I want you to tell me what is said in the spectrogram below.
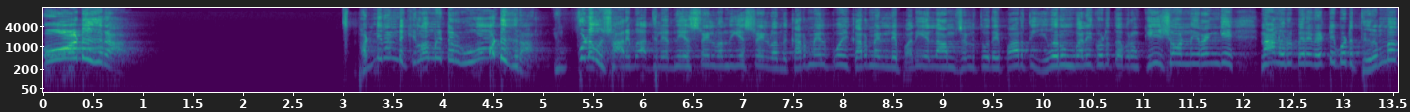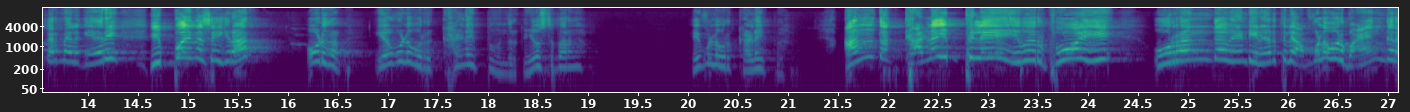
ஓடுகிறார். பன்னிரண்டு கிலோமீட்டர் ஓடுகிறார். இவ்வளவு ஷாரிபாத்திலிருந்து இஸ்ரேல் வந்து இஸ்ரேல் வந்து கர்மேல் போய் கர்மேலிலே பலியெல்லாம் செலுத்துவதை பார்த்து இவரும் பலி கொடுத்த அப்புறம் கீஷோன் இறங்கி நான் ஒரு பேரை வெட்டி போட்டு திரும்ப கர்மேலுக்கு ஏறி இப்போ என்ன செய்கிறார்? ஓடுகிறார். எவ்வளவு ஒரு களைப்பு வந்திருக்கும். யோசித்து பாருங்க. எவ்வளவு ஒரு களைப்பு. அந்த களைப்பிலே இவர் போய் உறங்க வேண்டிய நேரத்தில் அவ்வளவு ஒரு பயங்கர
